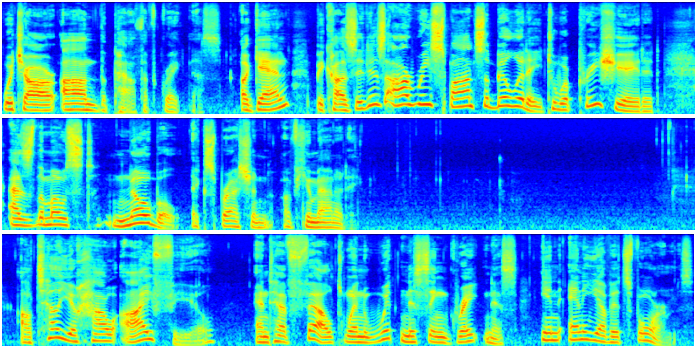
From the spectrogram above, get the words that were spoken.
which are on the path of greatness. Again, because it is our responsibility to appreciate it as the most noble expression of humanity. I'll tell you how I feel and have felt when witnessing greatness in any of its forms.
